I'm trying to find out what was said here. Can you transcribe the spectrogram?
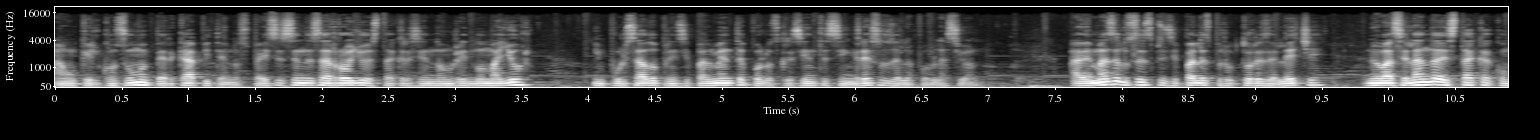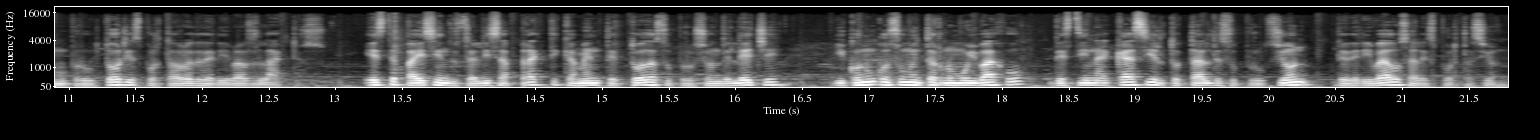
aunque el consumo per cápita en los países en desarrollo está creciendo a un ritmo mayor, impulsado principalmente por los crecientes ingresos de la población. Además de los tres principales productores de leche, Nueva Zelanda destaca como productor y exportador de derivados lácteos. Este país industrializa prácticamente toda su producción de leche y con un consumo interno muy bajo, destina casi el total de su producción de derivados a la exportación.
